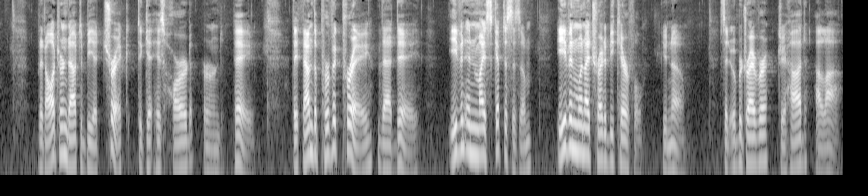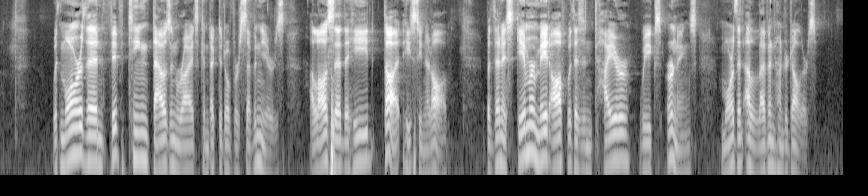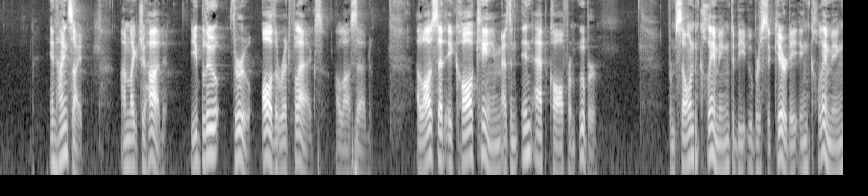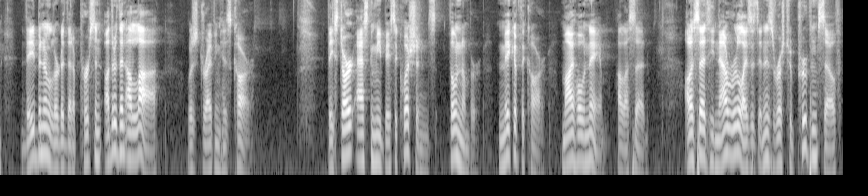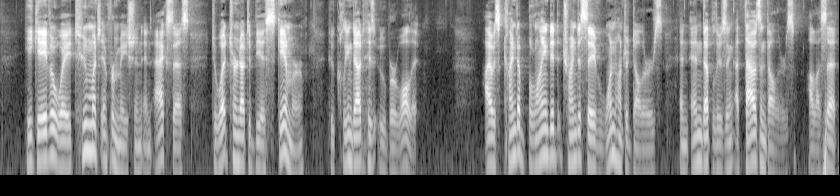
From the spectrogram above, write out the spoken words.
But it all turned out to be a trick to get his hard earned pay. They found the perfect prey that day. Even in my skepticism, even when I try to be careful, you know, said Uber driver Jihad Allah. With more than 15,000 rides conducted over seven years, Allah said that he thought he'd seen it all. But then a scammer made off with his entire week's earnings, more than $1,100. In hindsight, I'm like Jihad. You blew through all the red flags, Allah said. Allah said a call came as an in app call from Uber from someone claiming to be Uber security and claiming they'd been alerted that a person other than Allah was driving his car. They start asking me basic questions phone number, make of the car, my whole name, Allah said. Allah said he now realizes in his rush to prove himself, he gave away too much information and access to what turned out to be a scammer who cleaned out his Uber wallet. I was kind of blinded trying to save $100 and end up losing $1,000, Allah said.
